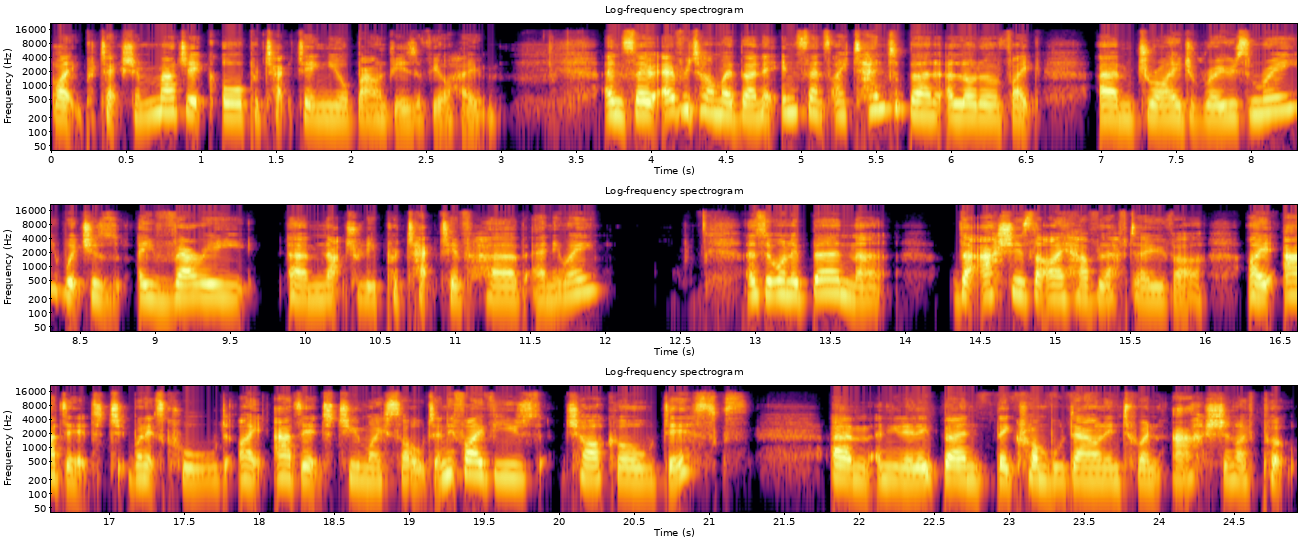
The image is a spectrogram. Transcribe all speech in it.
like protection magic or protecting your boundaries of your home. And so every time I burn an incense, I tend to burn a lot of like um, dried rosemary, which is a very um, naturally protective herb anyway. And so when I burn that, the ashes that I have left over, I add it to, when it's cooled, I add it to my salt. And if I've used charcoal discs, um, and you know, they burn, they crumble down into an ash and I've put,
